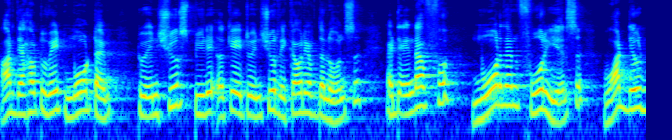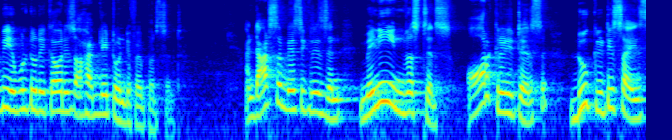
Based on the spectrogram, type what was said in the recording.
or they have to wait more time to ensure speed okay to ensure recovery of the loans at the end of more than 4 years what they would be able to recover is hardly 25 percent and that is the basic reason many investors or creditors do criticize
